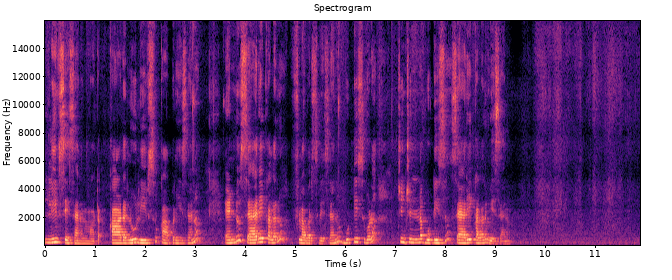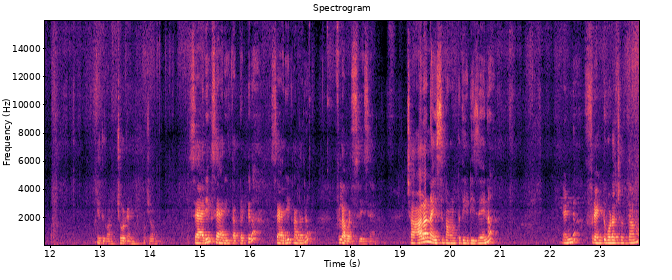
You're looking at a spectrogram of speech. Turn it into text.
లీవ్స్ వేసాను అనమాట కాడలు లీవ్స్ కాపర్ వేసాను. అండ్ శారీ కలర్ ఫ్లవర్స్ వేసాను. బుట్టీస్ కూడా చిన్న చిన్న బుట్టీస్ శారీ కలర్ వేసాను. ఇదిగోండి చూడండి ఇప్పుడు చూడండి. శారీ శారీకి తగ్గట్టుగా శారీ కలర్ ఫ్లవర్స్ వేసాను. చాలా నైస్గా ఉంటుంది ఈ డిజైన్. అండ్ ఫ్రంట్ కూడా చూద్దాము.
